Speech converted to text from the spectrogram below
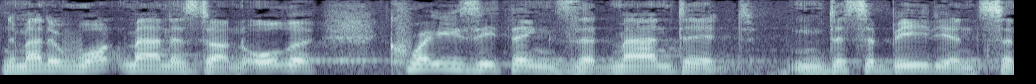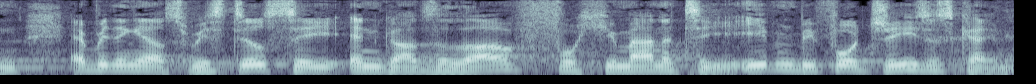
No matter what man has done, all the crazy things that man did, and disobedience and everything else, we still see in God's love for humanity, even before Jesus came.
